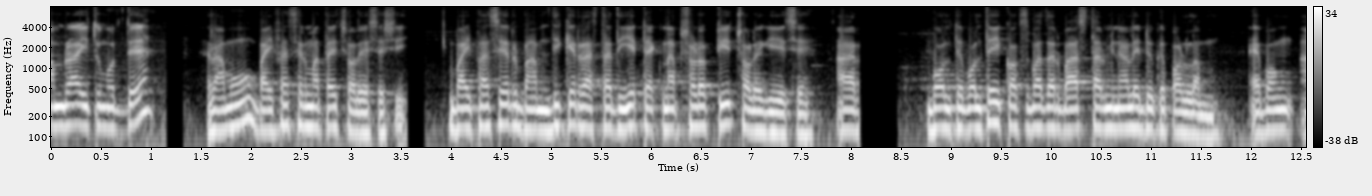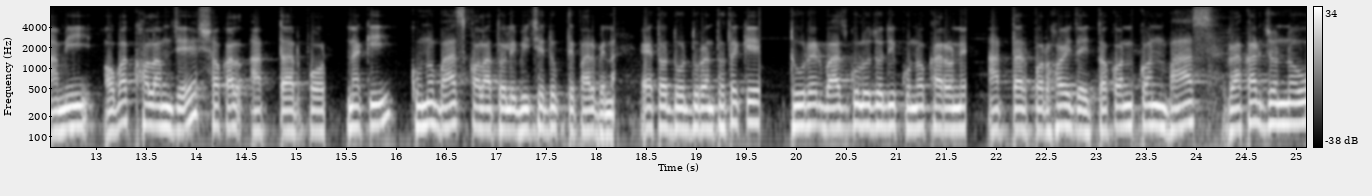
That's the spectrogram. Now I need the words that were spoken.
আমরা ইতিমধ্যে রামু বাইপাসের মাথায় চলে এসেছি। বাইপাসের বাম দিকের রাস্তা দিয়ে টেকনাফ সড়কটি চলে গিয়েছে আর বলতে বলতেই কক্সবাজার বাস টার্মিনালে ঢুকে পড়লাম এবং আমি অবাক হলাম যে সকাল আটটার পর নাকি কোনো বাস কলাতলি বিছে ঢুকতে পারবে না। এত দূর দূরান্ত থেকে দূরের বাসগুলো যদি কোনো কারণে আটটার পর হয়ে যায়, তখন কোন বাস রাখার জন্যও,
